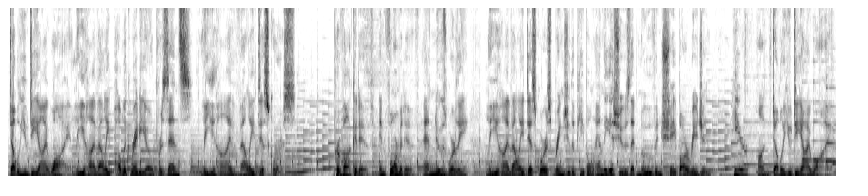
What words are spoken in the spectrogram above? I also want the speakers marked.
Speaker 1: WDIY Lehigh Valley Public Radio presents Lehigh Valley Discourse. Provocative, informative, and newsworthy, Lehigh Valley Discourse brings you the people and the issues that move and shape our region here on WDIY.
